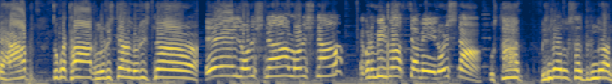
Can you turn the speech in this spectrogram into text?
এ হাফ চুপে থাক। লড়িস না লড়িস না। এই লড়িস না লড়িস না। এখন মিট বাজছে আমি লড়িস না। উস্তাদ বৃন্দান উস্তাদ বৃন্দান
